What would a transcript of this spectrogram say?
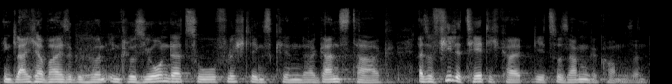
In gleicher Weise gehören Inklusion dazu, Flüchtlingskinder, Ganztag, also viele Tätigkeiten, die zusammengekommen sind.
